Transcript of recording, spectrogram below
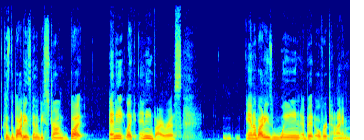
because the body's going to be strong. But any like any virus, antibodies wane a bit over time,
